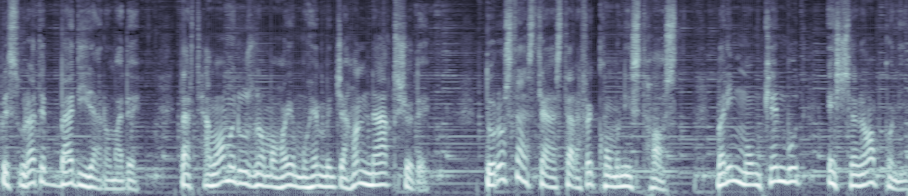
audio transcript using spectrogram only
به صورت بدی در آمده در تمام روزنامه های مهم جهان نقد شده. درست است که از طرف کمونیست هاست ولی ممکن بود اجتناب کنیم.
